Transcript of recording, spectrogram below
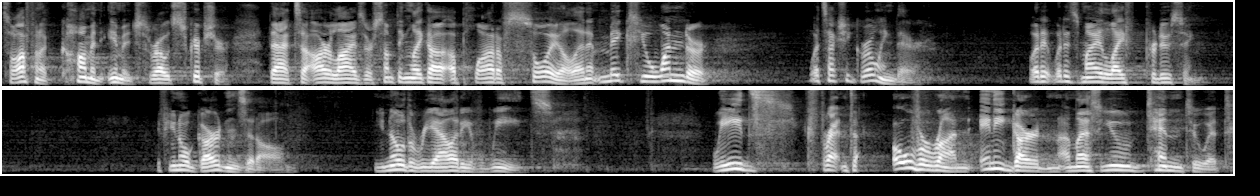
It's often a common image throughout Scripture that uh, our lives are something like a, a plot of soil, and it makes you wonder what's actually growing there? What, what is my life producing? If you know gardens at all, you know the reality of weeds. Weeds threaten to overrun any garden unless you tend to it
